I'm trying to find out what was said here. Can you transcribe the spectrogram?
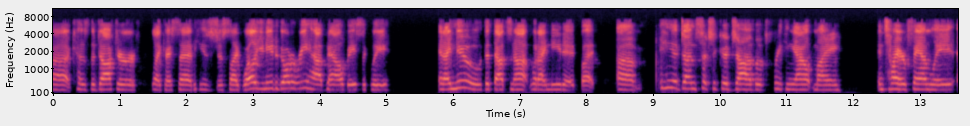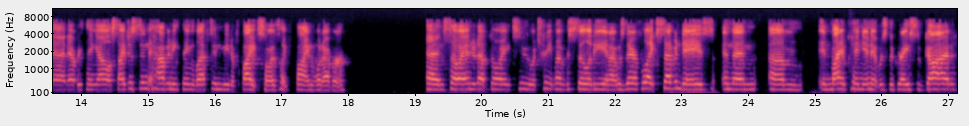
because the doctor, like I said, he's just like, well, you need to go to rehab now, basically. And I knew that that's not what I needed, but um, he had done such a good job of freaking out my entire family and everything else. I just didn't have anything left in me to fight, so I was like, fine, whatever. And so I ended up going to a treatment facility, and I was there for like seven days. And then, um, in my opinion, it was the grace of God.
